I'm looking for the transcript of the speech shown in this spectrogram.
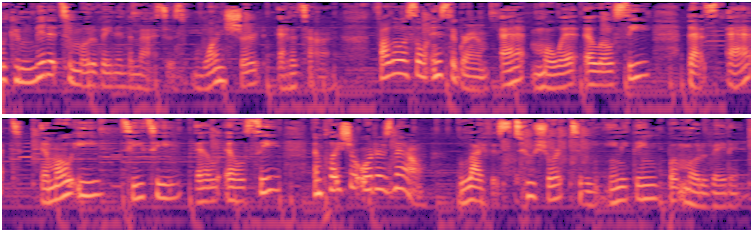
We're committed to motivating the masses, one shirt at a time. Follow us on Instagram at Moett LLC. That's at M-O-E-T-T-L-L-C and place your orders now. Life is too short to be anything but motivated.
